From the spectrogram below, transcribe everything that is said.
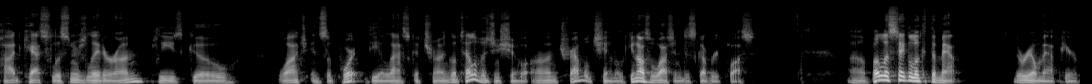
podcast listeners later on, please go watch and support the Alaska Triangle television show on Travel Channel. You can also watch on Discovery Plus. Uh, but let's take a look at the map, the real map here.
